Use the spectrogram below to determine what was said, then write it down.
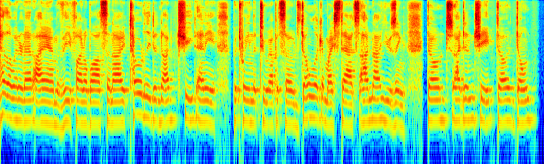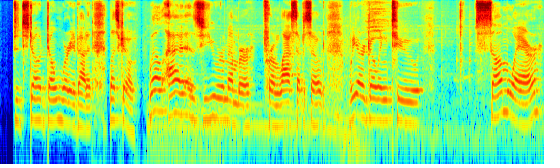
Hello, Internet. I am the final boss, and I totally did not cheat any between the two episodes. Don't look at my stats. I'm not using. Don't. I didn't cheat. Don't. Don't. Don't, don't worry about it. Let's go. Well, as you remember from last episode, we are going to somewhere.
